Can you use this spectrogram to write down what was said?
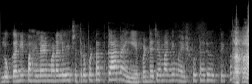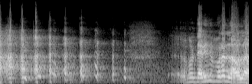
लोकांनी पाहिलं आणि म्हणाले हे चित्रपटात का नाहीये? पण त्याच्यामागे महेश कोठारे होते का? पण त्यांनी ते परत लावला.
